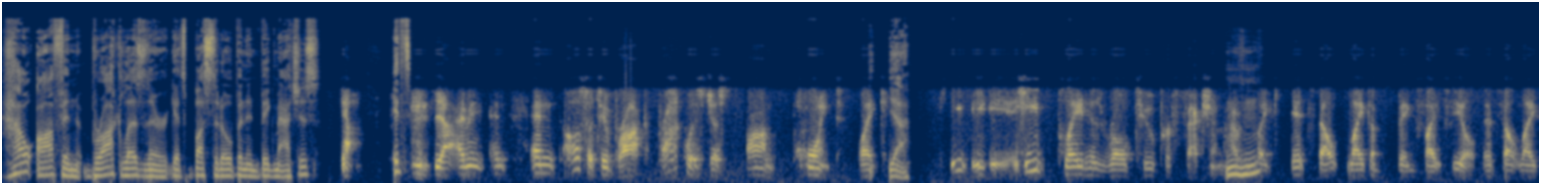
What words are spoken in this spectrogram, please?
how often Brock Lesnar gets busted open in big matches? Yeah. It's Yeah, I mean, and and also too, Brock. Brock was just on point. Like yeah, he he, he played his role to perfection. I was Mhm. like it felt like a big fight feel. It felt like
